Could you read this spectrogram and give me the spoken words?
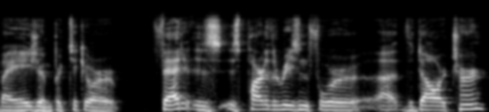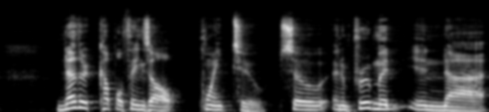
by Asia, in particular, Fed is, is part of the reason for uh, the dollar turn. Another couple things I'll point to. So, an improvement in uh,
